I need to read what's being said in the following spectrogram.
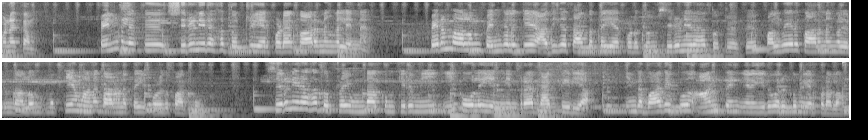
வணக்கம். பெண்களுக்கு சிறுநீரக தொற்று ஏற்பட காரணங்கள் என்ன? பெரும்பாலும் பெண்களுக்கே அதிக தாக்கத்தை ஏற்படுத்தும் சிறுநீரக தொற்றிற்கு பல்வேறு காரணங்கள் இருந்தாலும் முக்கியமான காரணத்தை இப்பொழுது பார்ப்போம். சிறுநீரக தொற்றை உண்டாக்கும் கிருமி e. ஈகோலை என்கின்ற பாக்டீரியா. இந்த பாதிப்பு ஆண் பெண் என இருவருக்கும் ஏற்படலாம்.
